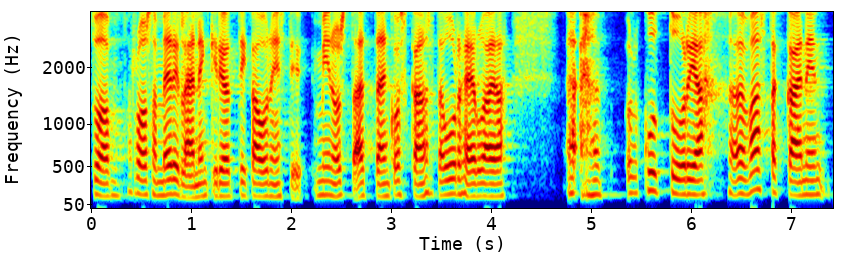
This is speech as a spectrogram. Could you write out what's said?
tuo Roosa Meriläinen kirjoitti kauniisti minusta, että en koskaan sitä urheilua ja äh, kulttuuria äh, vastakkain, niin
